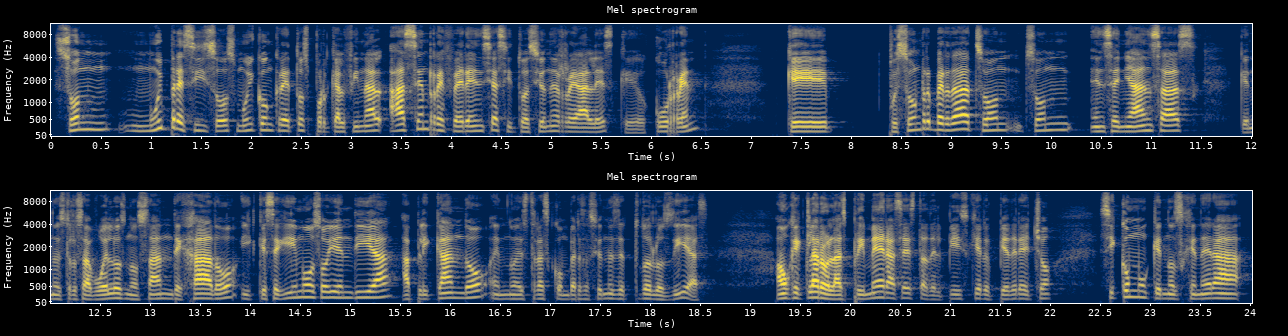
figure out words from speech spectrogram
son muy precisos, muy concretos, porque al final hacen referencia a situaciones reales que ocurren, que pues son verdad, son, son enseñanzas que nuestros abuelos nos han dejado y que seguimos hoy en día aplicando en nuestras conversaciones de todos los días. Aunque claro, las primeras, esta del pie izquierdo y pie derecho, sí como que nos genera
